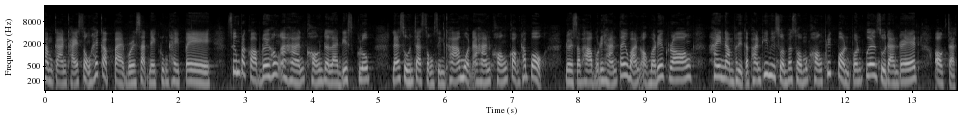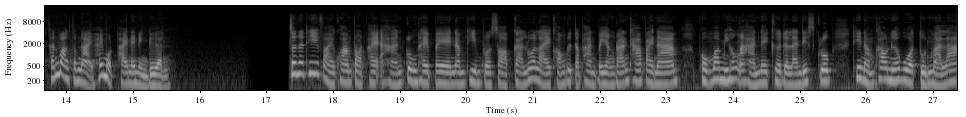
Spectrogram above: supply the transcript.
ทำการขายส่งให้กับ 8 บริษัทในกรุงไทเป ซึ่งประกอบด้วยห้องอาหารของ The Ladis Group และศูนย์จัดส่งสินค้าหมวดอาหารของกองทัพบก โดยสภาบริหารไต้หวันออกมาเรียกร้อง ให้นำผลิตภัณฑ์ที่มีส่วนผสมของพริกป่นปนเปื้อนสูดานเรสออกจากชั้นวางจำหน่ายให้หมดภายใน 1 เดือน เจ้าหน้าที่ฝ่ายความปลอดภัยอาหารกรุงไทเปนำทีมตรวจสอบการล่วไหลของผลิตภัณฑ์ไปยังร้านค้าปลายน้ำพบว่ามีห้องอาหารในเครือเดอะแลนดิสกรุ๊ปที่นำเข้าเนื้อวัวตุ๋นหมาล่า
